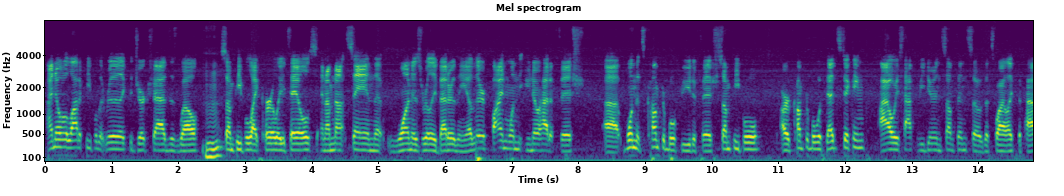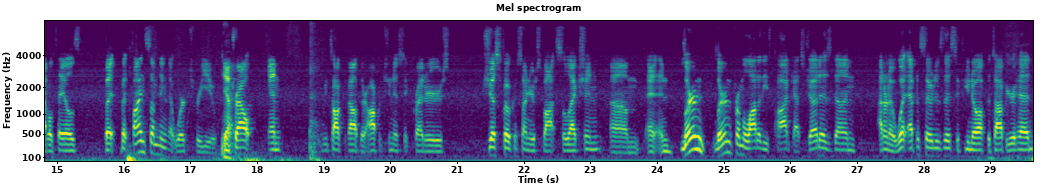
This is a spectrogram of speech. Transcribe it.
I know a lot of people that really like the jerk shads as well. Mm-hmm. Some people like curly tails, and I'm not saying that one is really better than the other. Find one that you know how to fish, uh, one that's comfortable for you to fish. Some people are comfortable with dead sticking. I always have to be doing something, so that's why I like the paddle tails. But but find something that works for you. Yeah. Trout and we talked about they're opportunistic predators. Just focus on your spot selection um, and, and learn learn from a lot of these podcasts. Judd has done. I don't know what episode is this. If you know off the top of your head,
